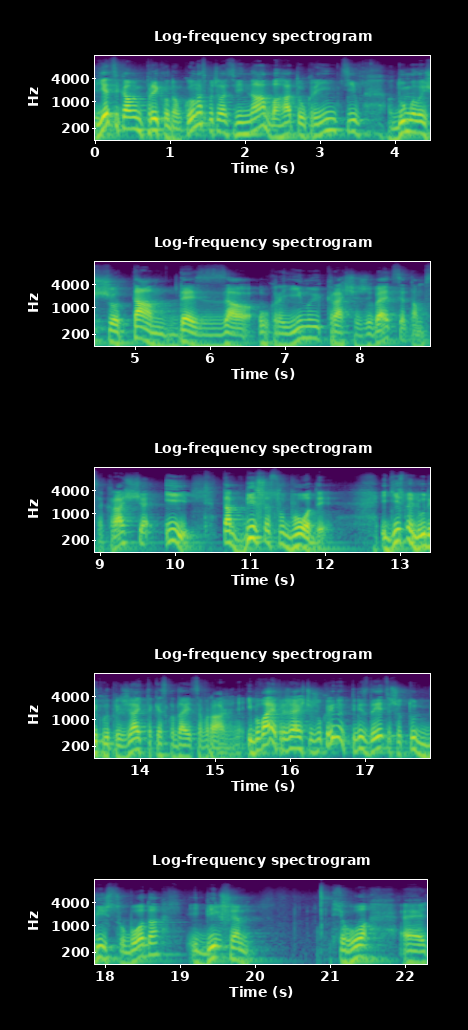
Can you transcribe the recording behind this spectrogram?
є цікавим прикладом. Коли у нас почалась війна, багато українців думали, що там, десь за Україною, краще живеться, там все краще, і там більше свободи. І дійсно люди, коли приїжджають, таке складається враження. І буває, приїжджаєш в чужу країну, тобі здається, що тут більш свобода і більше всього е,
